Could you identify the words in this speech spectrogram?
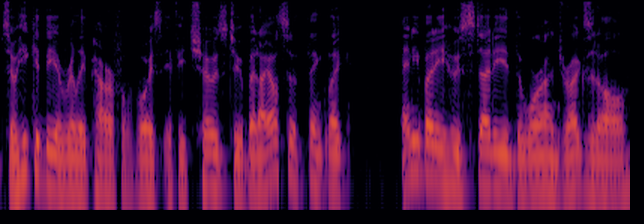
So he could be a really powerful voice if he chose to. But I also think like anybody who's studied the war on drugs at all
